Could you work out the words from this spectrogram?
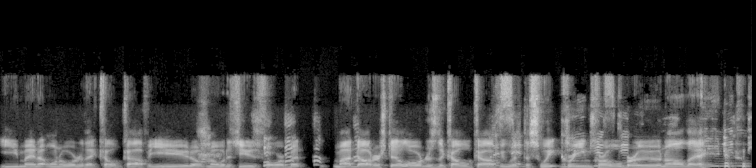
you may not want to order that cold coffee. You don't know what it's used for, but my daughter still orders the cold coffee Listen, with the sweet cream cold brew and all that. You didn't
